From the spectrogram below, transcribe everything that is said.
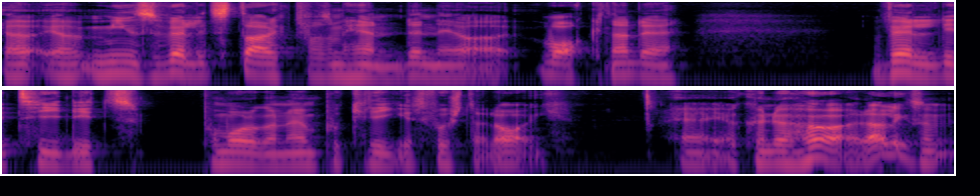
jag, jag minns väldigt starkt vad som hände när jag vaknade väldigt tidigt på morgonen på krigets första dag. Eh, jag kunde höra liksom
